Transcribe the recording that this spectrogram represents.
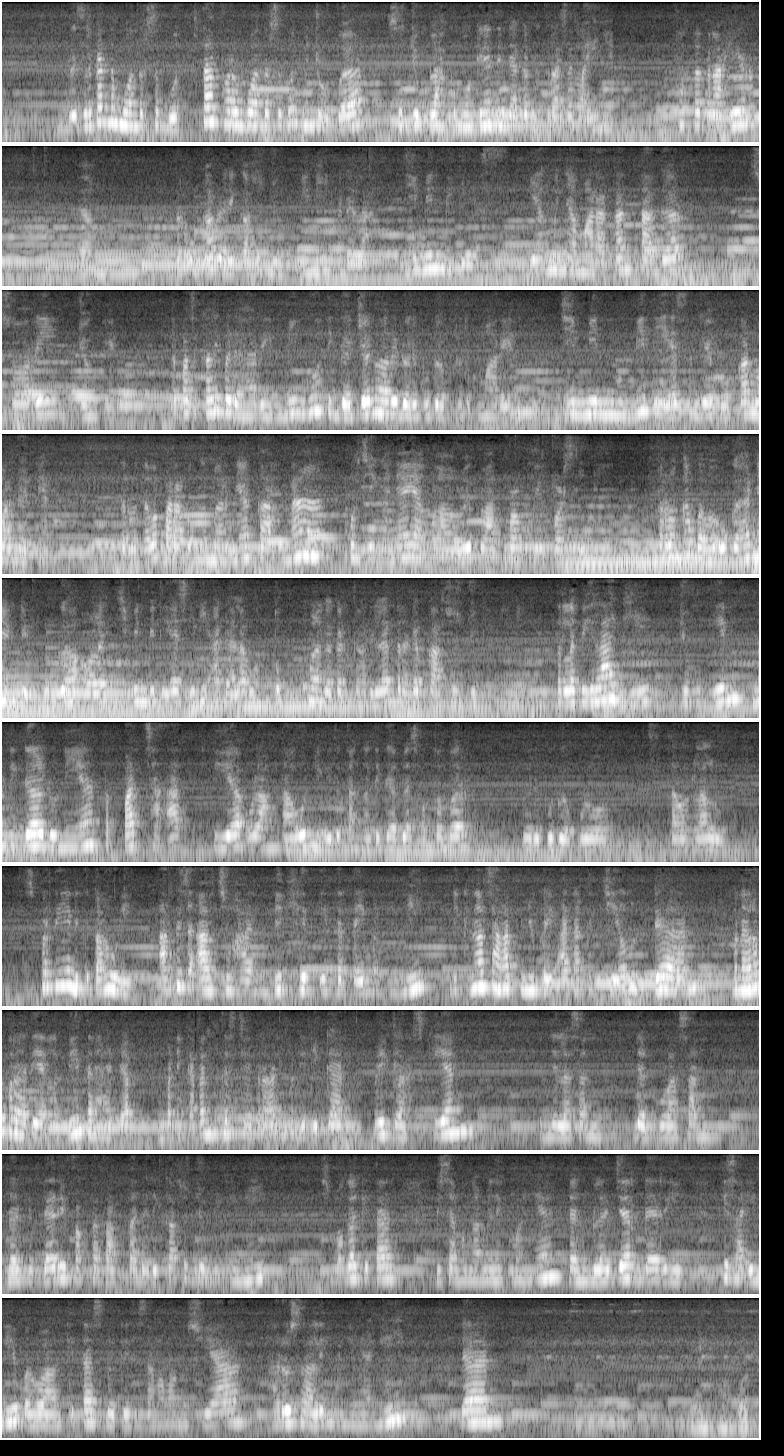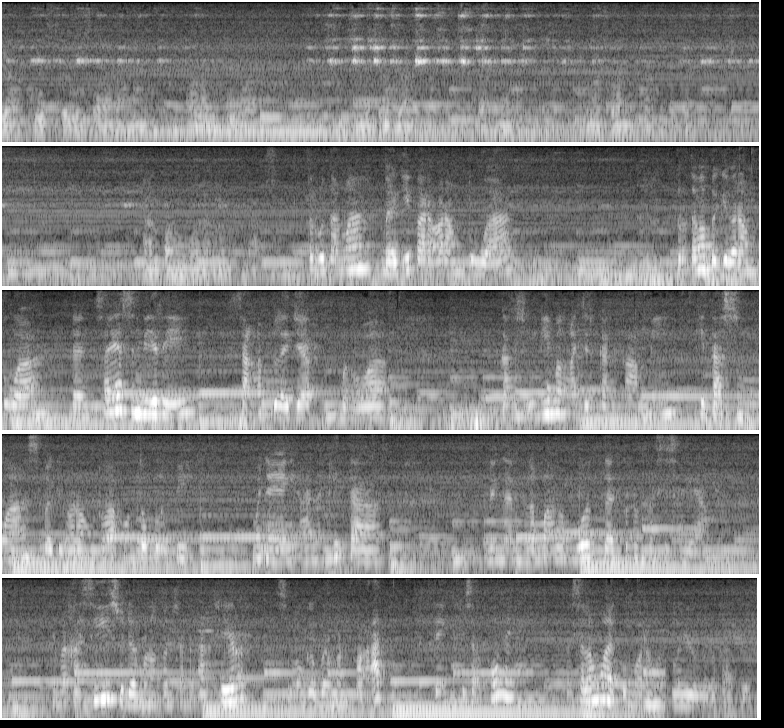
Berdasarkan temuan tersebut, staf perempuan tersebut mencoba sejumlah kemungkinan tindakan kekerasan lainnya. Fakta terakhir yang terungkap dari kasus Jung ini adalah Jimin BTS yang menyamarakan tagar Sorry Jung. Tepat sekali pada hari Minggu 3 Januari 2021 kemarin, Jimin BTS menghebohkan warganet terutama para penggemarnya karena postingannya yang melalui platform Weverse ini. terungkap bahwa unggahan yang diunggah oleh Jimin BTS ini adalah untuk menegakkan keadilan terhadap kasus Jung In ini. Terlebih lagi, Jung In meninggal dunia tepat saat dia ulang tahun yaitu tanggal 13 Oktober 2020 tahun lalu. Seperti yang diketahui, artis asuhan Big Hit Entertainment ini dikenal sangat menyukai anak kecil dan menaruh perhatian lebih terhadap peningkatan kesejahteraan pendidikan. Baiklah, sekian penjelasan dan ulasan dari, fakta-fakta dari kasus Jumik ini. Semoga kita bisa mengambil hikmahnya dan belajar dari kisah ini bahwa kita sebagai sesama manusia harus saling menyayangi dan hikmah bagi aku sebagai seorang orang tua menjaga anak karena pengasuhan kita tanpa menggunakan kekerasan terutama bagi para orang tua terutama bagi orang tua dan saya sendiri sangat belajar bahwa kasus ini mengajarkan kami kita semua sebagai orang tua untuk lebih menyayangi anak kita dengan lemah lembut dan penuh kasih sayang. Terima kasih sudah menonton sampai akhir. Semoga bermanfaat. Thank you Sapone. Wassalamualaikum warahmatullahi wabarakatuh.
